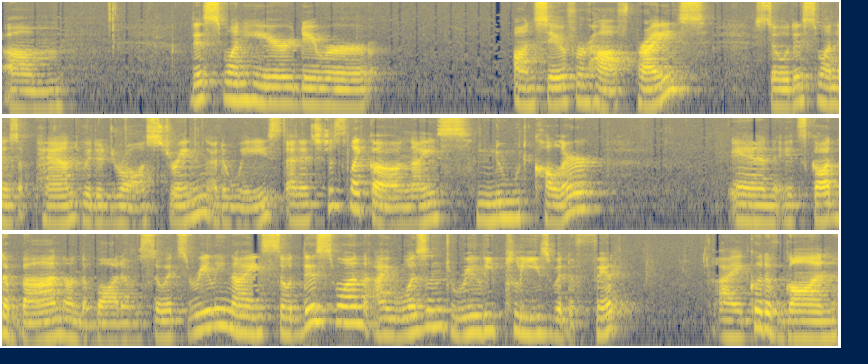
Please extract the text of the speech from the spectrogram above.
um, this one here, they were on sale for half price. So this one is a pant with a drawstring at the waist and it's just like a nice nude color. And it's got the band on the bottom so it's really nice. So this one I wasn't really pleased with the fit. I could have gone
